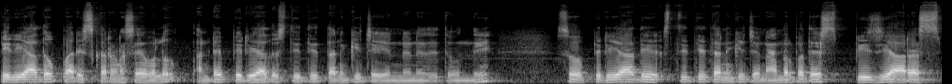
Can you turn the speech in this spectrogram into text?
ఫిర్యాదు పరిష్కరణ సేవలు అంటే ఫిర్యాదు స్థితి తనిఖీ చేయండి అనేది అయితే ఉంది. సో ఫిర్యాదు స్థితి తనిఖీ చేయండి. ఆంధ్రప్రదేశ్ పీజీఆర్ఎస్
